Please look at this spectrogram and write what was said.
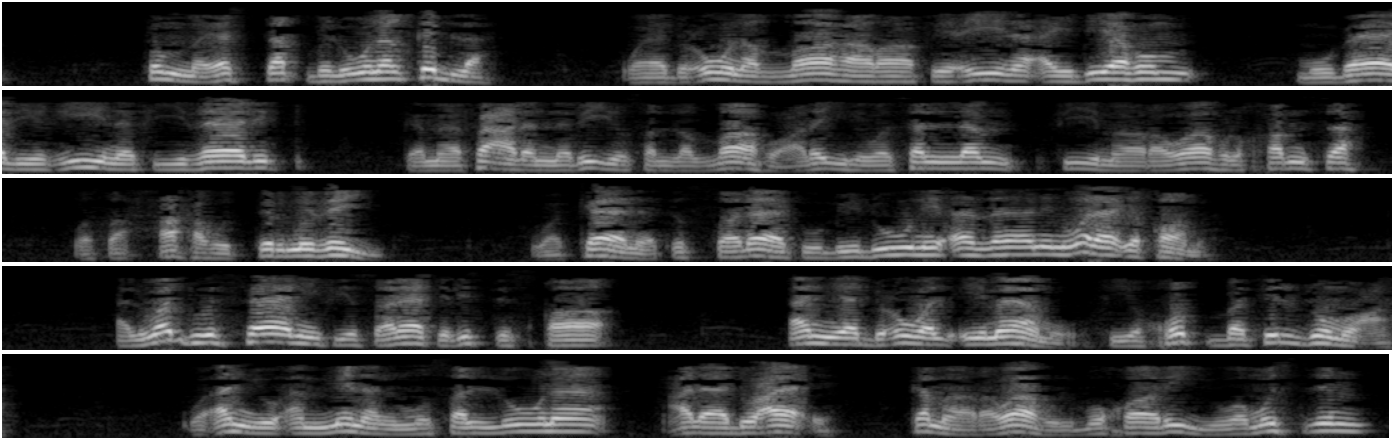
ثم يستقبلون القبلة ويدعون الله رافعين أيديهم مبالغين في ذلك كما فعل النبي صلى الله عليه وسلم فيما رواه الخمسة وصححه الترمذي وكانت الصلاة بدون أذان ولا إقامة. الوجه الثاني في صلاة الاستسقاء أن يدعو الإمام في خطبة الجمعة. وأن يؤمن المصلون على دعائه كما رواه البخاري ومسلم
